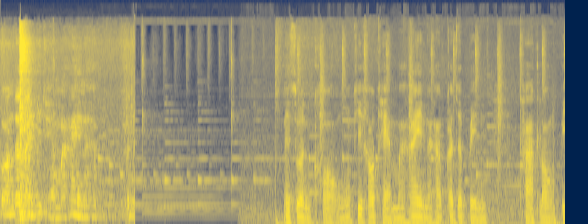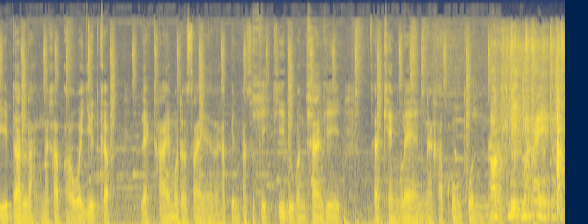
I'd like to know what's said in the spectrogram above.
กรณ์ด้านในที่แถมมาให้นะครับ ในส่วนของที่เขาแถมมาให้นะครับ ก็จะเป็นถาดรองปี๊บด้านหลังนะครับ เอาไว้ยึดกับแหลกท้ายมอเตอร์ไซค์นะครับ เป็นพลาสติกที่ดูค่อนข้างที่จะแข็งแรงนะครับ คงทนน็อตยึดมาให้นะครับ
